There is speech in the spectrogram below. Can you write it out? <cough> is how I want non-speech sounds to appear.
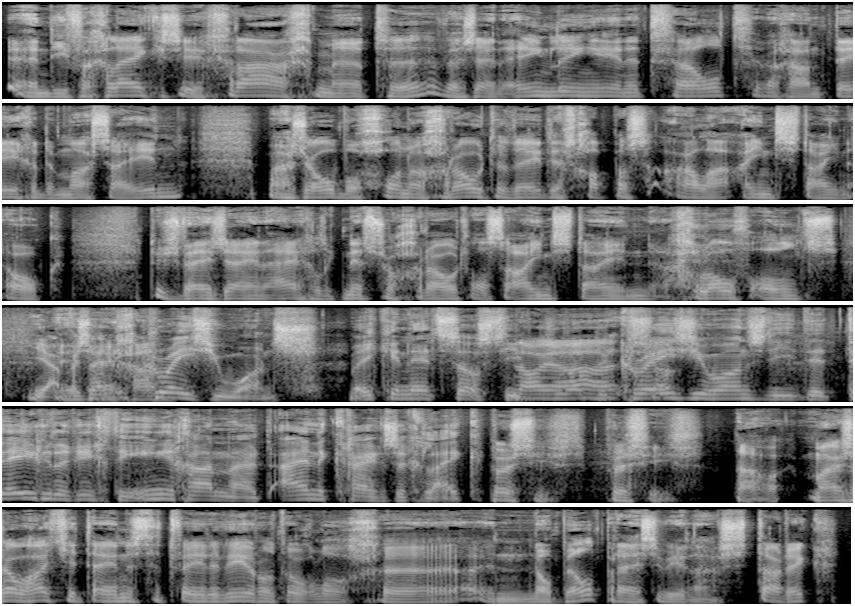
En die vergelijken zich graag met: we zijn eenlingen in het veld, we gaan tegen de massa in. Maar zo begonnen grote wetenschappers à la Einstein ook. Dus wij zijn eigenlijk net zo groot als Einstein. Geloof ons. Ja, we zijn de gaan... crazy ones. Weet je, net zoals die nou ja, de crazy zo... ones die de, tegen de richting ingaan en uiteindelijk krijgen ze gelijk. Precies, precies. Nou, maar zo had je tijdens de Tweede Wereldoorlog uh, een Nobelprijswinnaar, Stark.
